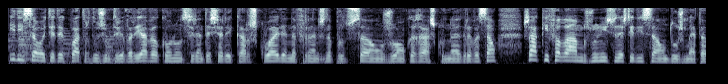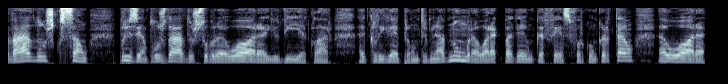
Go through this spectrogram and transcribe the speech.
Edição 84 do Geometria Variável com Nuno Cirante Teixeira e Carlos Coelho, Ana Fernandes na produção, João Carrasco na gravação. Já aqui falámos no início desta edição dos metadados, que são, por exemplo, os dados sobre a hora e o dia, claro, a que liguei para um determinado número, a hora a que paguei um café se for com cartão, a hora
